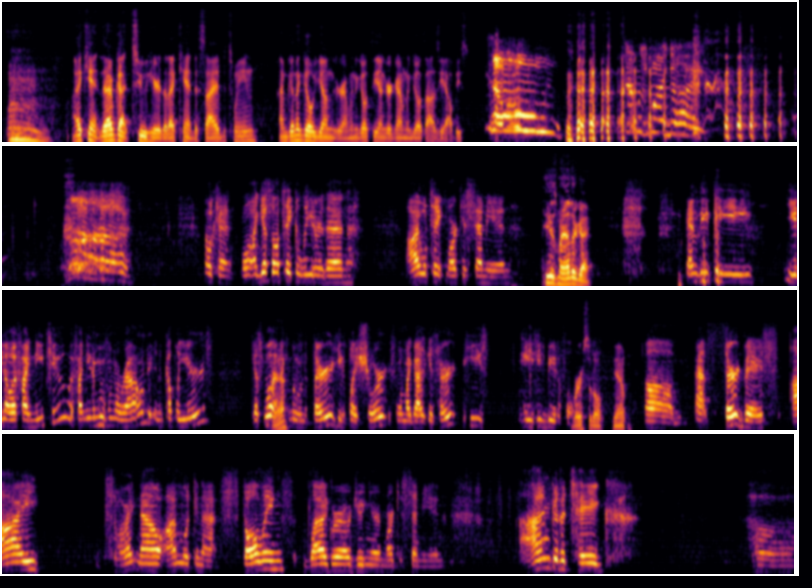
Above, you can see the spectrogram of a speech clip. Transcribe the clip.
I can't. I've got two here that I can't decide between. I'm gonna go younger. I'm gonna go with the younger guy. I'm gonna go with Ozzie Albies. No, that was my guy. Okay, well I guess I'll take a leader then. I will take Marcus Semien. he was my other guy. MVP. you know, if I need to, if I need to move him around in a couple years, guess what? Yeah. I can move him to third. He can play short. If one of my guys gets hurt, he's he, he's beautiful. Versatile. Yep. Um, at third base, I so right now I'm looking at Stallings, Vlad Guerrero Jr., Marcus Semien. I'm gonna take. Uh,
